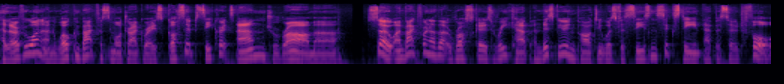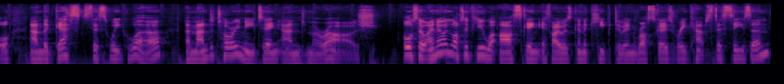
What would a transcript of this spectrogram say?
Hello, everyone, and welcome back for some more Drag Race gossip, secrets, and drama. So, I'm back for another Roscoe's recap, and this viewing party was for season 16, episode 4, and the guests this week were Amanda Tori Meating and Mirage. Also, I know a lot of you were asking if I was going to keep doing Roscoe's recaps this season.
